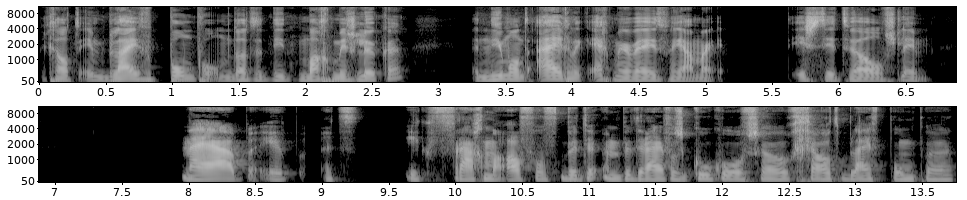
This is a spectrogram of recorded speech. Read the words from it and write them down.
geld in blijven pompen omdat het niet mag mislukken. En niemand eigenlijk echt meer weet van ja, maar is dit wel slim? Nou ja, ik, het, ik vraag me af of een bedrijf als Google of zo geld blijft pompen.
